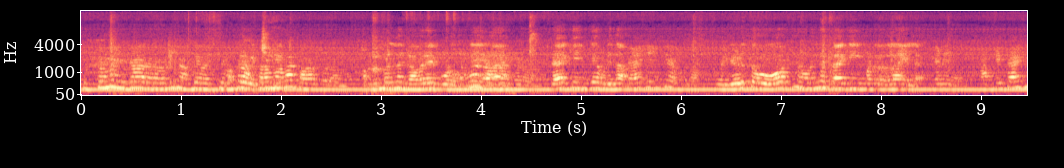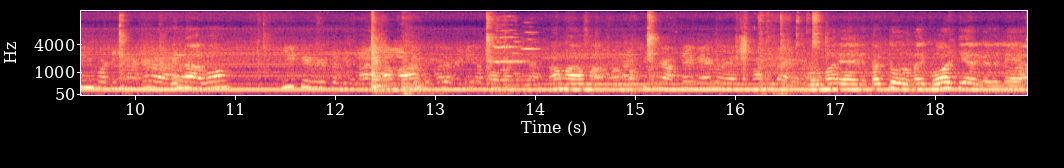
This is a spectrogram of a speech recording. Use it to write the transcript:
சுத்தமாக இதாகிற வரைக்கும் அப்படியே வச்சுருந்து அப்புறமா தான் கவர் போடுவாங்க. அப்புறமேல தான் கவரே போடுவோம் பேக்கிங்க்கு அப்படிதான். பேக்கிங்க்கு அப்படிதான். எடுத்த ஓட்டின உடனே பேக்கிங் பண்றதெல்லாம் இல்லை. அப்படி பேக்கிங் போட்டிங்கனாக்கா என்ன ஆகும்? ஹீட் இருக்குது இல்லைங்களா ஆமாம் வெளியில் போவாங்க ஆமா ஆமா ஆமா. அப்படியே வேக அந்த மாதிரி. ஒரு மாதிரி. தட்டு ஒரு மாதிரி குவாலிட்டியா இருக்காது இல்லையா?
